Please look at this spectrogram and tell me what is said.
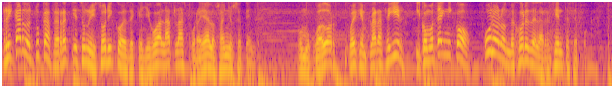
Ricardo El Tuca Ferretti es un histórico desde que llegó al Atlas por allá de los años 70. Como jugador fue ejemplar a seguir y como técnico uno de los mejores de las recientes épocas.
